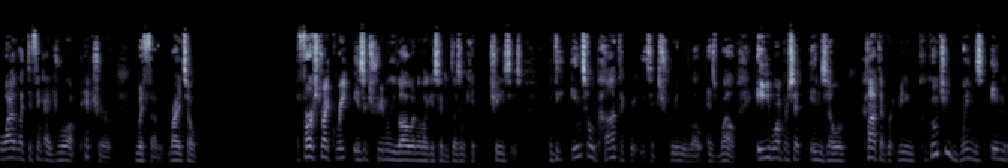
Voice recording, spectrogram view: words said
but why I like to think I draw a picture with them, right? So the first strike rate is extremely low, and like I said, he doesn't get chases. But the in zone contact rate is extremely low as well. 81% in zone contact rate, meaning Kikuchi wins in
